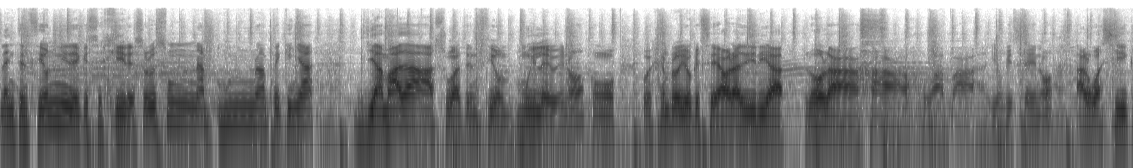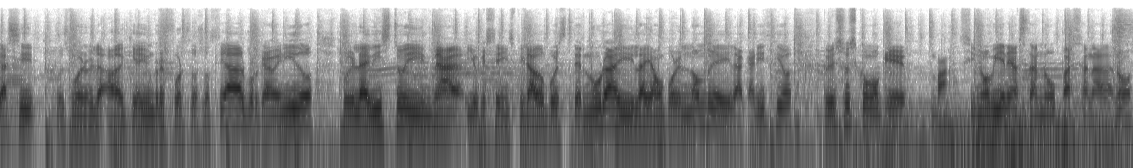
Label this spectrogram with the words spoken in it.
la intención ni de que se gire, solo es una, pequeña llamada a su atención, muy leve, ¿no? Como, por ejemplo, yo que sé, ahora diría, Lola, ah, guapa, yo que sé, ¿no? Algo así, casi, pues bueno, aquí hay un refuerzo social porque ha venido, porque la he visto y me ha, yo que sé, inspirado pues ternura y la llamo por el nombre y la acaricio, pero eso es como que, va, si no viene hasta no pasa nada, ¿no?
